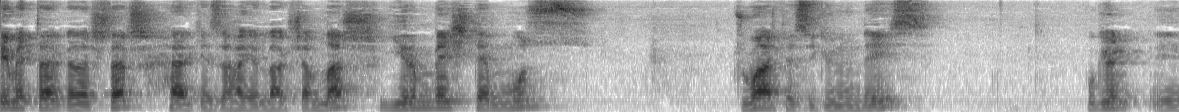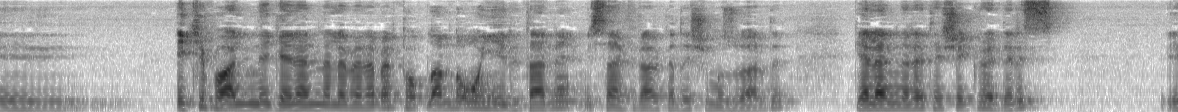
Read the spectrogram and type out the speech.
Kıymetli arkadaşlar, herkese hayırlı akşamlar. 25 Temmuz Cumartesi günündeyiz. Bugün e, ekip haline gelenlerle beraber toplamda 17 tane misafir arkadaşımız vardı. Gelenlere teşekkür ederiz. E,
